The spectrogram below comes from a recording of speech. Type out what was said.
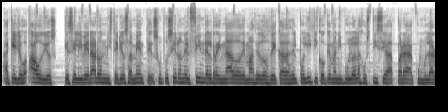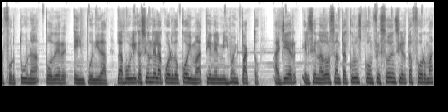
Aquellos audios que se liberaron misteriosamente supusieron el fin del reinado de más de dos décadas del político que manipuló la justicia para acumular fortuna, poder e impunidad. La publicación del acuerdo Coima tiene el mismo impacto. Ayer, el senador Santa Cruz confesó en cierta forma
